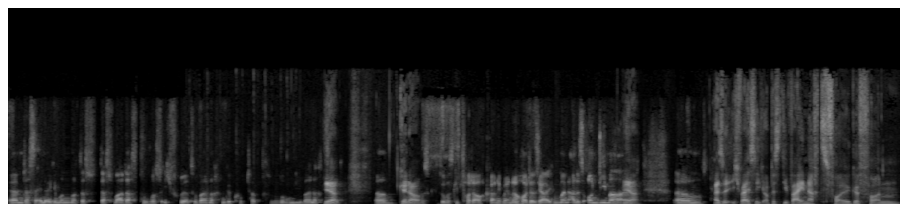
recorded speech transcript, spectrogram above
Ähm, das erinnere ich immer noch. Das, das war das, was ich früher zu Weihnachten geguckt habe, so um die Weihnachtszeit. Ja, ähm, genau. Was, sowas gibt es heute auch gar nicht mehr. Ne? Heute ist ja, ich meine, alles on demand. Ja. Ähm, also ich weiß nicht, ob es die Weihnachtsfolge von,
